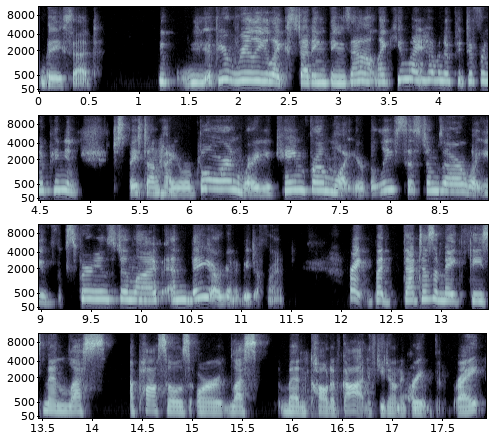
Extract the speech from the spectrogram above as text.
they said. You, if you're really like studying things out, like you might have a different opinion just based on how you were born, where you came from, what your belief systems are, what you've experienced in life, and they are going to be different. Right. But that doesn't make these men less apostles or less men called of God if you don't agree with them, right?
